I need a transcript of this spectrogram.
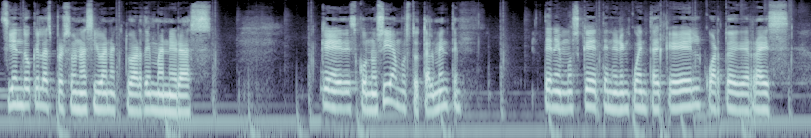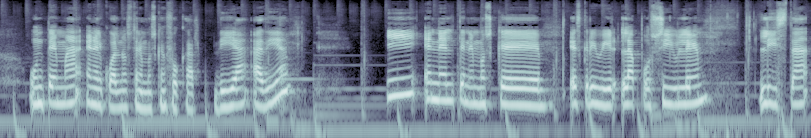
siendo que las personas iban a actuar de maneras que desconocíamos totalmente. Tenemos que tener en cuenta que el cuarto de guerra es un tema en el cual nos tenemos que enfocar día a día y en él tenemos que escribir la posible lista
